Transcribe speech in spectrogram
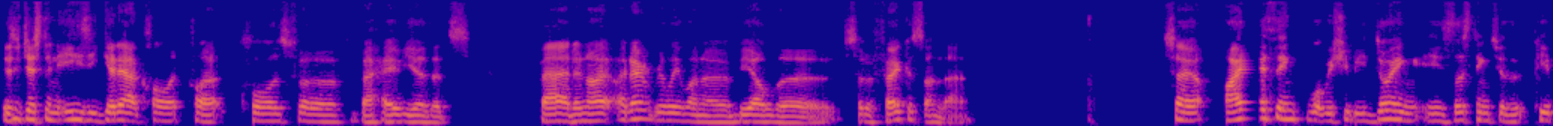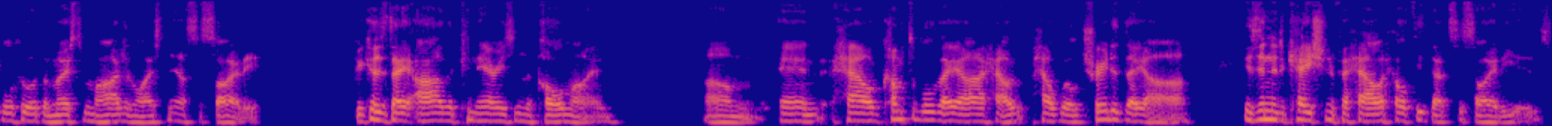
is it just an easy get out clause for behavior that's bad? And I, I don't really want to be able to sort of focus on that. So I think what we should be doing is listening to the people who are the most marginalized in our society, because they are the canaries in the coal mine. Um, and how comfortable they are, how, how well treated they are, is an indication for how healthy that society is.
